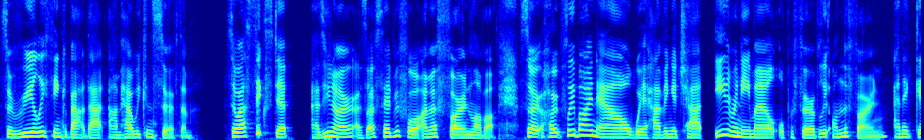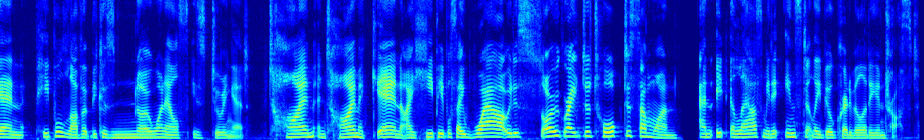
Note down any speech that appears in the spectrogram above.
So, really think about that, um, how we can serve them. So, our sixth step as you know, as I've said before, I'm a phone lover. So hopefully by now we're having a chat, either an email or preferably on the phone. And again, people love it because no one else is doing it. Time and time again, I hear people say, wow, it is so great to talk to someone. And it allows me to instantly build credibility and trust.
